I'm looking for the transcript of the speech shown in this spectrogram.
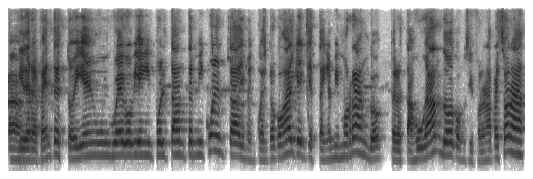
Ah, Y de repente estoy en un juego bien importante en mi cuenta y me encuentro con alguien que está en el mismo rango, pero está jugando como si fuera una persona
